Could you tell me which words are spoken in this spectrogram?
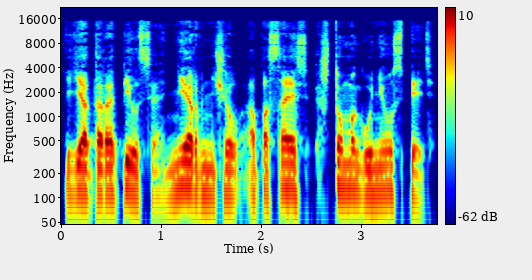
я торопился, нервничал, опасаясь, что могу не успеть.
